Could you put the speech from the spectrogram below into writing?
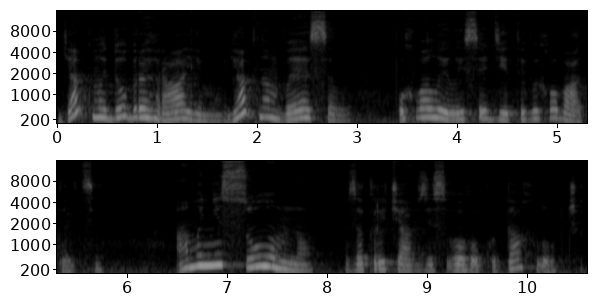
Як ми добре граємо, як нам весело, похвалилися діти-виховательці. А мені сумно, закричав зі свого кута хлопчик.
